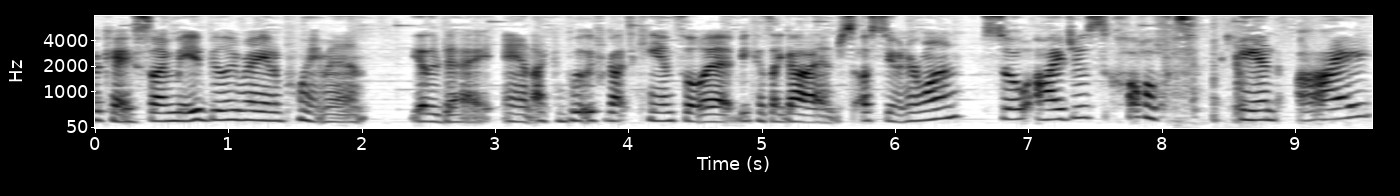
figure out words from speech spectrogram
Okay, so I made Billy Ray an appointment the other day and I completely forgot to cancel it because I got a sooner one. So I just called and I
